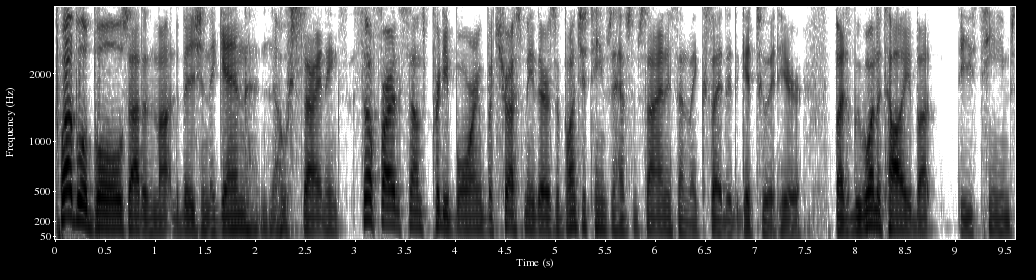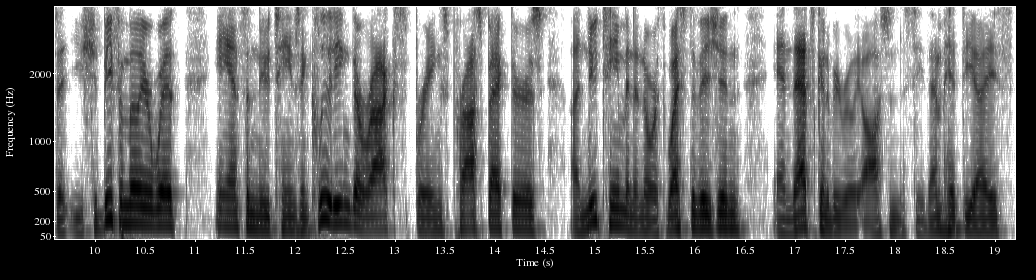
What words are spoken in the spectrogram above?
Pueblo Bulls out of the Mountain Division. Again, no signings. So far, this sounds pretty boring, but trust me, there's a bunch of teams that have some signings. I'm excited to get to it here. But we want to tell you about these teams that you should be familiar with and some new teams, including the Rock Springs Prospectors, a new team in the Northwest Division, and that's going to be really awesome to see them hit the ice.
